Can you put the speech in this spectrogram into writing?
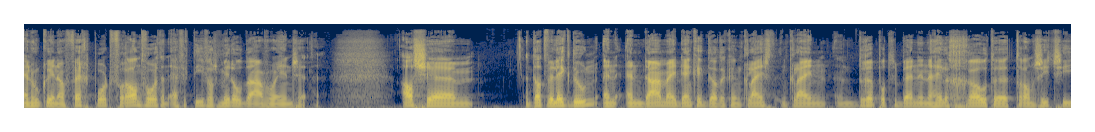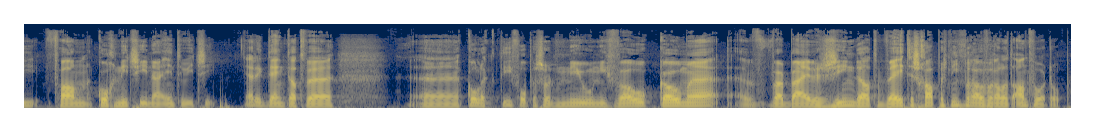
En hoe kun je nou vechtsport verantwoord en effectief als middel daarvoor inzetten? Als je, ehm, dat wil ik doen. En, en daarmee denk ik dat ik een klein, een klein druppeltje ben in een hele grote transitie van cognitie naar intuïtie. Ja, ik denk dat we eh, collectief op een soort nieuw niveau komen. eh, waarbij we zien dat wetenschap is niet meer overal het antwoord op.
